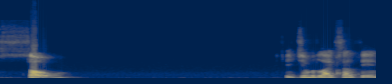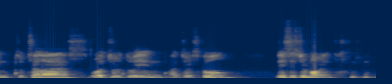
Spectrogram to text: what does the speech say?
So if you would like something to tell us what you're doing at your school this is your moment.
